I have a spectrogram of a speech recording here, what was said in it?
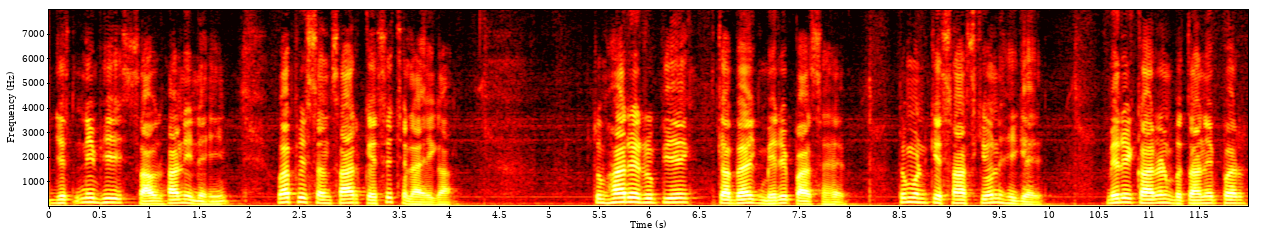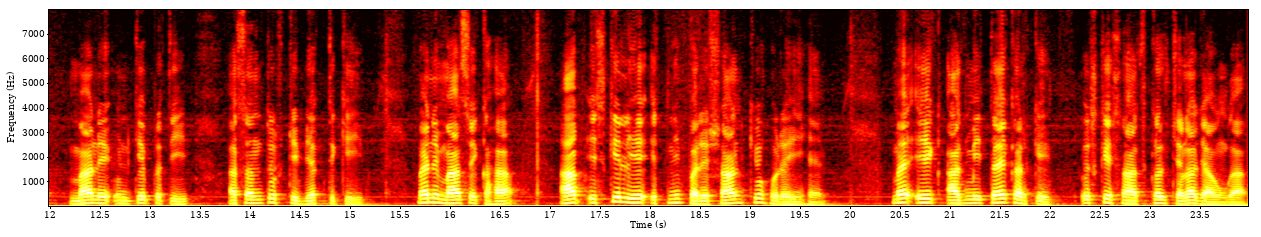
जितनी भी सावधानी नहीं, वह फिर संसार कैसे चलाएगा? तुम्हारे रुपये का बैग मेरे पास है। तुम उनके साथ क्यों नहीं गए? मेरे कारण बताने पर माँ ने उनके प्रति असंतुष्टि व्यक्त की। मैंने माँ से कहा, आप इसके लिए इतनी परेशान क्यों हो रही हैं? मैं एक आदमी तय करके उसके साथ कल चला जाऊँगा।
